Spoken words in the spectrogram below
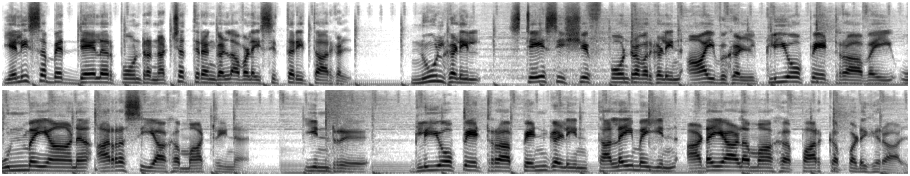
எலிசபெத் டேலர் போன்ற நட்சத்திரங்கள் அவளை சித்தரித்தார்கள். நூல்களில் ஸ்டேசி ஷிஃப் போன்றவர்களின் ஆய்வுகள் கிளியோபேட்ராவை உண்மையான அரசியாக மாற்றின. இன்று கிளியோபேட்ரா பெண்களின் தலைமையின் அடையாளமாக பார்க்கப்படுகிறாள்.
